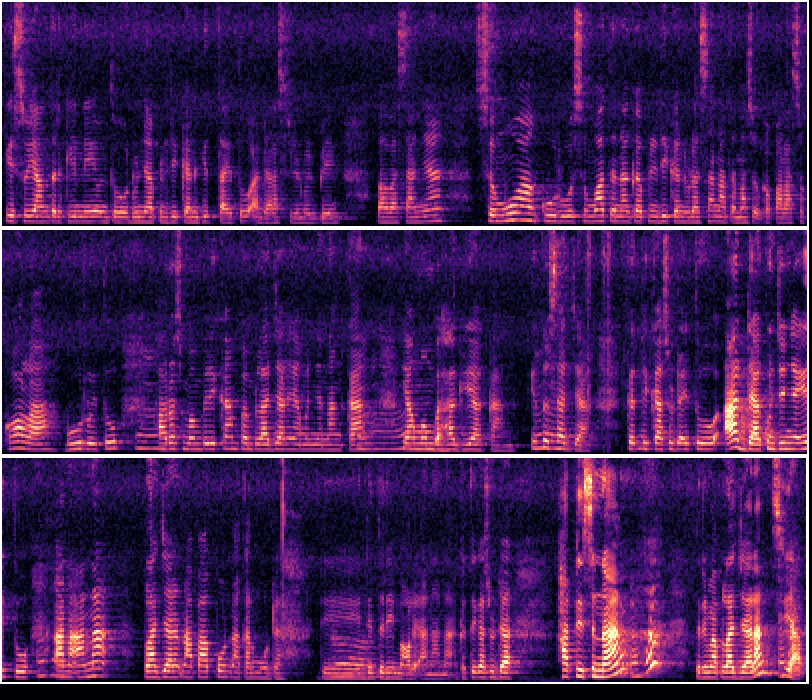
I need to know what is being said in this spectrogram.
isu yang terkini untuk dunia pendidikan kita itu adalah student well-being bahwasanya semua guru, semua tenaga pendidikan di luar sana termasuk kepala sekolah, guru itu harus memberikan pembelajaran yang menyenangkan, yang membahagiakan. Itu saja. Ketika sudah itu ada kuncinya itu, anak-anak pelajaran apa pun akan mudah di- diterima oleh anak-anak. Ketika sudah hati senang, terima pelajaran, siap.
